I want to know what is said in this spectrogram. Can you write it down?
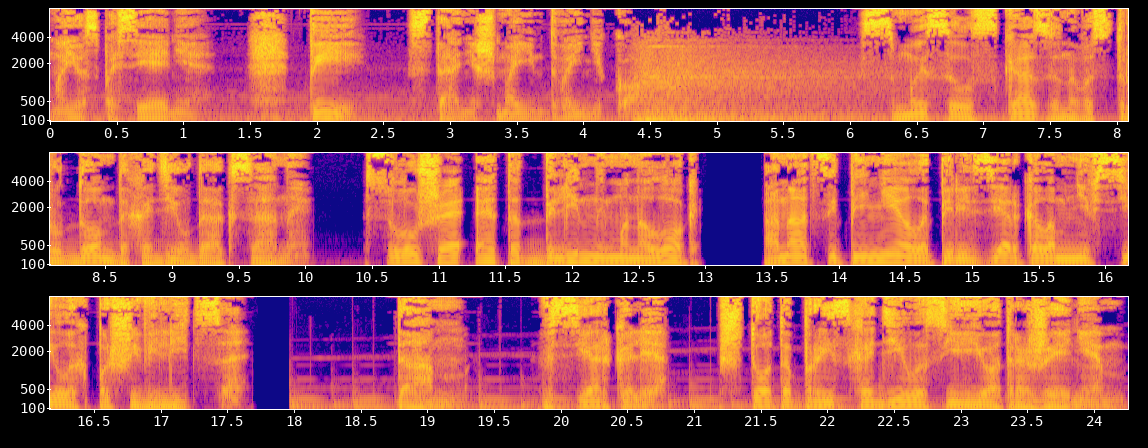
Мое спасение. Ты станешь моим двойником. Смысл сказанного с трудом доходил до Оксаны. Слушая этот длинный монолог, она оцепенела перед зеркалом, не в силах пошевелиться. Там, в зеркале, что-то происходило с ее отражением.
